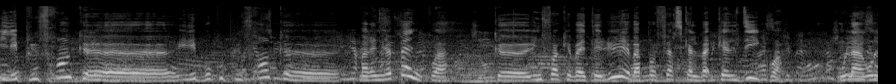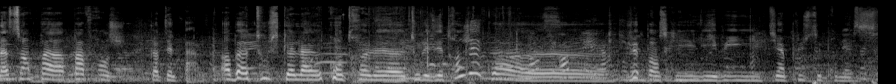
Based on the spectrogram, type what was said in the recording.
il est plus franc que, il est beaucoup plus franc que Marine Le Pen, quoi. Que une fois qu'elle va être élue, elle va pas faire ce qu'elle dit, quoi. On la, on la sent pas, pas franche quand elle parle. Ah ben tout ce qu'elle a contre le- tous les étrangers, quoi. Euh, je pense qu'il il- il tient plus ses promesses.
